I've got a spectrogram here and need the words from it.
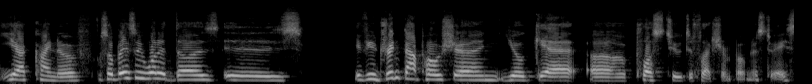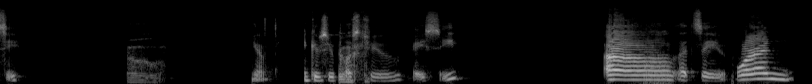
yeah, kind of. So basically, what it does is, if you drink that potion, you'll get a plus two deflection bonus to AC. Oh. It gives you plus two AC. Uh, let's see. Warren,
